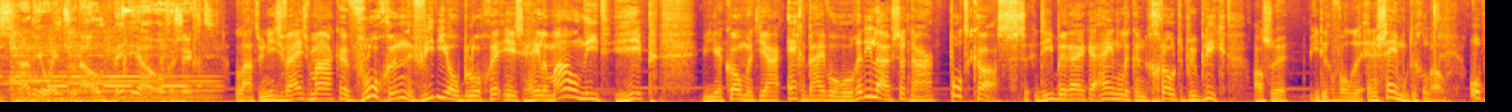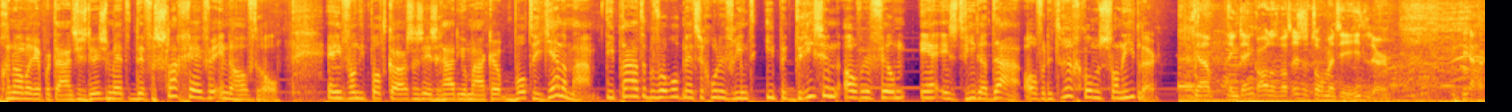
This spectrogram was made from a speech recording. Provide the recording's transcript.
NOS Radio 1 Journaal Media Overzicht. Laat u niets wijsmaken, vloggen, videobloggen is helemaal niet hip. Wie er komend jaar echt bij wil horen, die luistert naar podcasts. Die bereiken eindelijk een groter publiek, als we in ieder geval de NRC moeten geloven. Opgenomen reportages dus met de verslaggever in de hoofdrol. Een van die podcasters is radiomaker Botte Jellema. Die praatte bijvoorbeeld met zijn goede vriend Ipe Driesen... over de film Er is wieder da, over de terugkomst van Hitler. Ja, ik denk altijd, wat is er toch met die Hitler? Ja.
